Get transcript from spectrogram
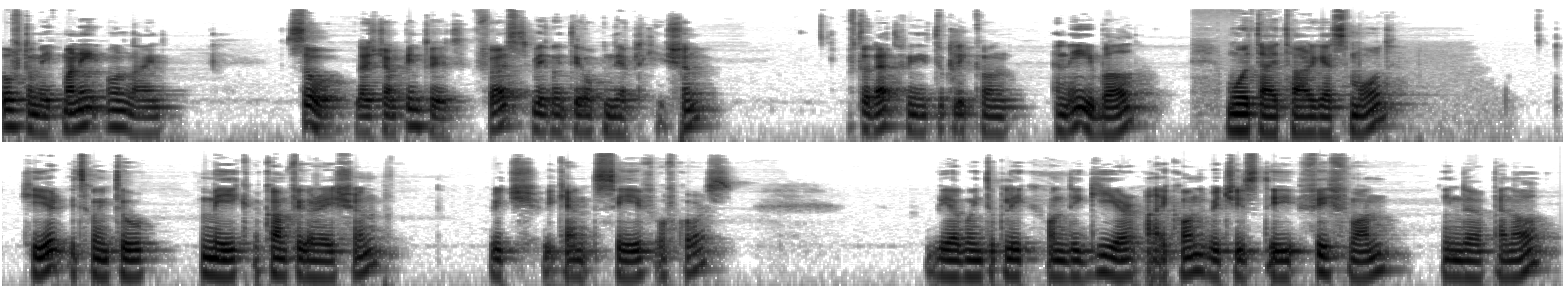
How to make money online. So let's jump into it. First we're going to open the application. After that we need to click on enable multi-targets mode. Here it's going to make a configuration which we can save of course. We are going to click on the gear icon which is the fifth one in the panel.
